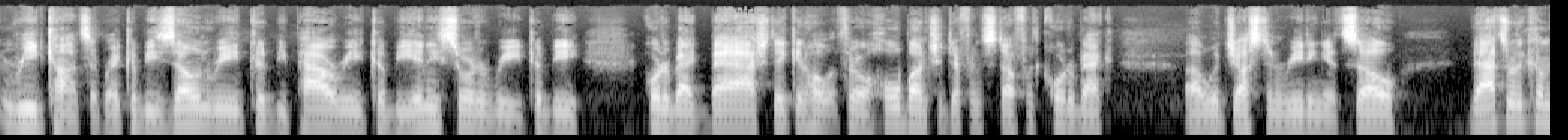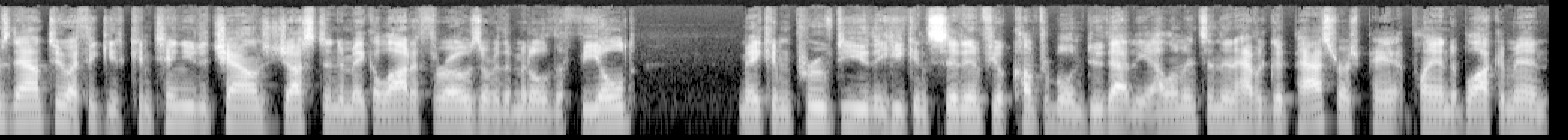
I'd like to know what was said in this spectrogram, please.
read concept, right? Could be zone read, could be power read, could be any sort of read, could be quarterback bash. They could hold, throw a whole bunch of different stuff with quarterback uh, with Justin reading it. So that's what it comes down to. I think you continue to challenge Justin to make a lot of throws over the middle of the field, make him prove to you that he can sit in, feel comfortable, and do that in the elements, and then have a good pass rush pa- plan to block him in.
